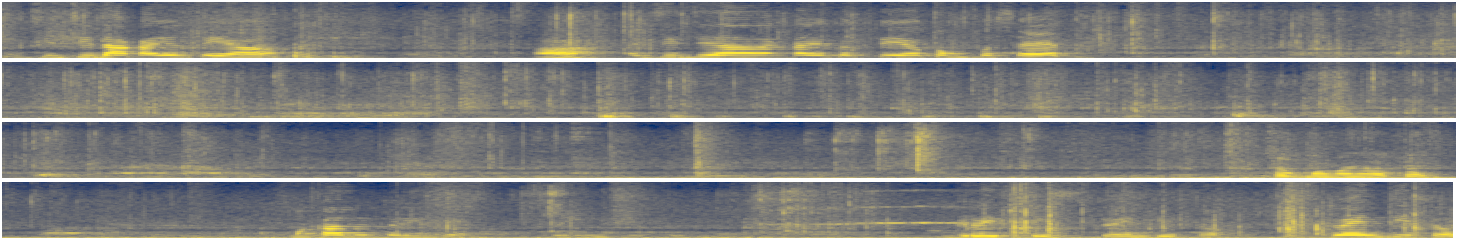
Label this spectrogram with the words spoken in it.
Nagsisida kayo, Teo? Ha? Nagsisida kayo, Teo, kung puset? Mo natin? Magkano ito yun? Great taste, 20 to. 20 to.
